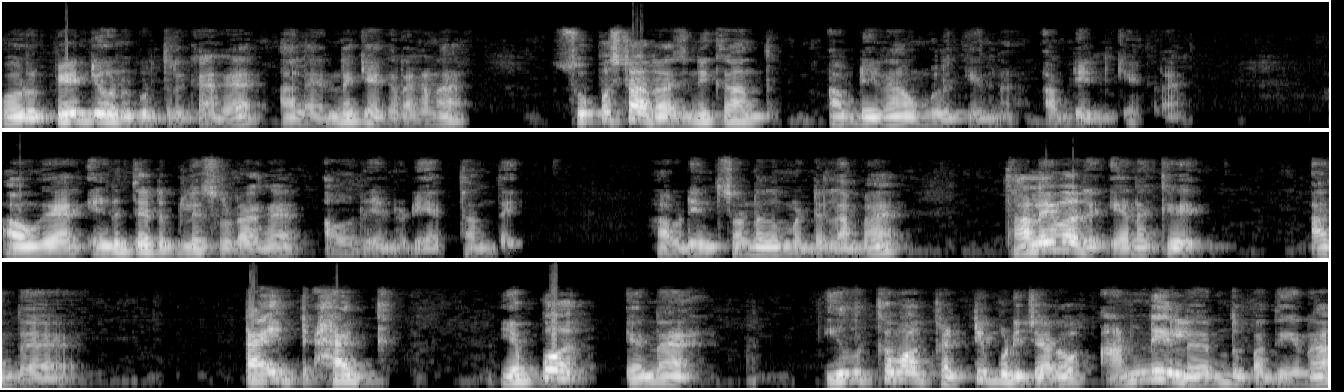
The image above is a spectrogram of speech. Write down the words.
ஒரு பேட்டி ஒன்று கொடுத்துருக்காங்க. அதில் என்ன கேட்குறாங்கன்னா சூப்பர் ஸ்டார் ரஜினிகாந்த் அப்படின்னா உங்களுக்கு என்ன அப்படின்னு கேட்குறாங்க அவங்க எடுத்தெடுப்புலேயே சொல்கிறாங்க அவர் என்னுடைய தந்தை. அப்படின்னு சொன்னது மட்டும் இல்லாமல் தலைவர் எனக்கு அந்த டைட் ஹேக் எப்போ என்னை இறுக்கமாக கட்டி பிடிச்சாரோ அன்னையிலேருந்து பார்த்தீங்கன்னா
